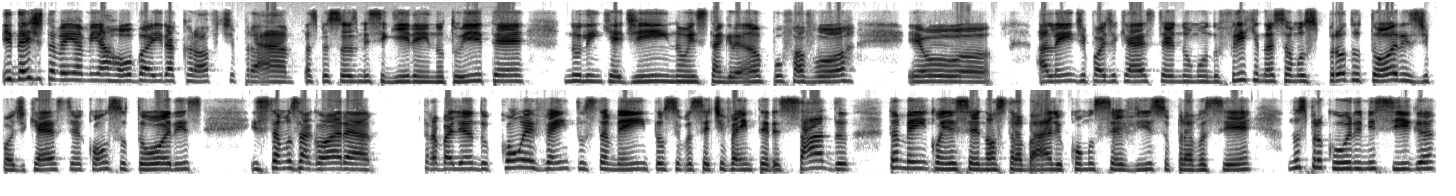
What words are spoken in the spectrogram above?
E deixe também a minha arroba IraCroft para as pessoas me seguirem no Twitter, no LinkedIn, no Instagram, por favor. Eu, além de podcaster no Mundo Freak, nós somos produtores de podcaster, consultores. Estamos agora trabalhando com eventos também, então se você tiver interessado também em conhecer nosso trabalho como serviço para você, nos procure, me siga,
